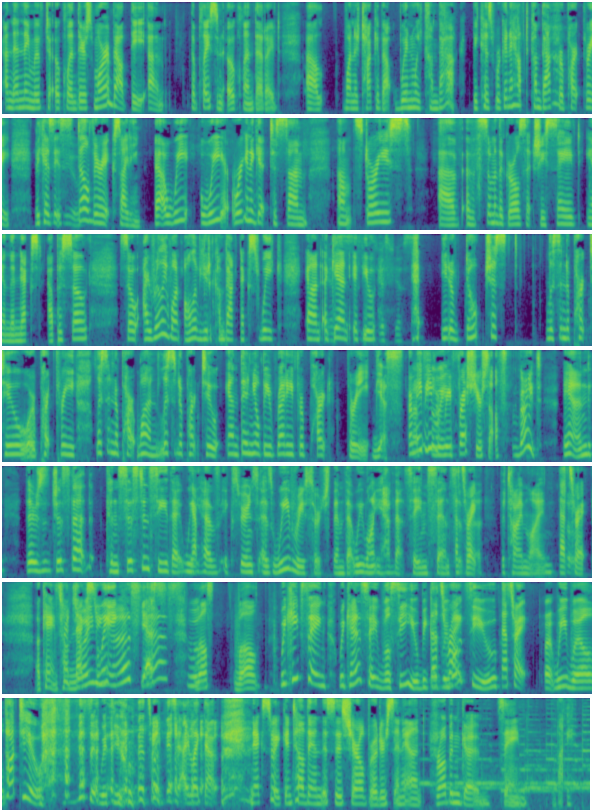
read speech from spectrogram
and then they moved to Oakland. There's more about the um, the place in Oakland that I'd uh, want to talk about when we come back because we're going to have to come back for part three because it's still very exciting. Uh, we we we're going to get to some um, stories. Of, of some of the girls that she saved in the next episode. So I really want all of you to come back next week. And again, if you, Yes, yes. you know, don't just listen to part two or part three. Listen to part one, listen to part two, and then you'll be ready for part three. Yes. Or maybe even way- refresh yourself. Right. And there's just that consistency that we Yep. have experienced as we've researched them that we want you to have that same sense That's of right. the, the timeline. That's So right. Okay, until next week. us. Yes. Yes. We'll, we'll, We keep saying we can't say we'll see you because we right. won't see you, that's right. but we will Talk to you. visit with you. that's right. Visit. I like that. Next week. Until then, this is Cheryl Brodersen and Robin Gunn. saying 拜。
